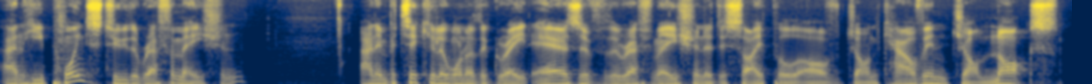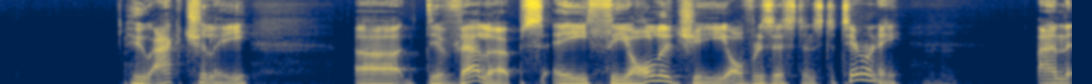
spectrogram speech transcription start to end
And he points to the Reformation and in particular, one of the great heirs of the Reformation, a disciple of John Calvin, John Knox, who actually uh, develops a theology of resistance to tyranny. And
